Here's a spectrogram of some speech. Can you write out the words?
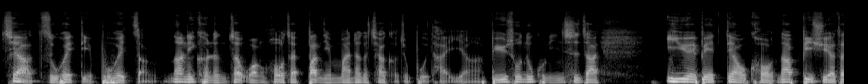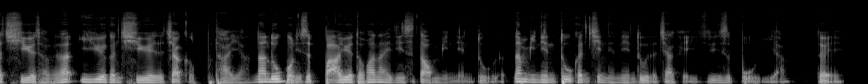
价只会跌不会涨，那你可能在往后在半年卖那个价格就不太一样啊。比如说，如果您是在一月被吊扣，那必须要在七月才能。那一月跟七月的价格不太一样。那如果你是八月的话，那已经是到明年度了。那明年度跟今年年度的价格已经是不一样。对，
